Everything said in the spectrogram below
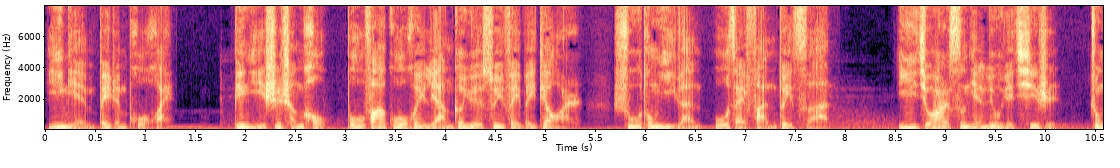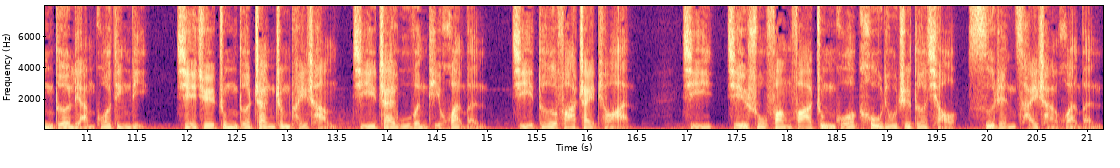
以免被人破坏，并以事成后补发国会两个月税费为钓饵，疏通议员勿再反对此案。一九二四年六月七日，中德两国订立解决中德战争赔偿及债务问题换文及德发债票案，及结束放发中国扣留之德侨私人财产换文。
